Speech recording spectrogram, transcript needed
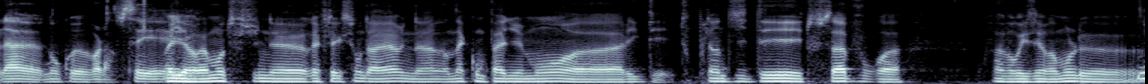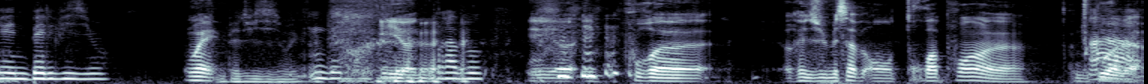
Là, euh, donc euh, voilà. Ouais, Il y a vraiment toute une réflexion derrière, une- un accompagnement euh, avec des, tout plein d'idées et tout ça pour, euh, pour favoriser vraiment le. Il y a une belle vision. Ouais. une belle vision. Et, euh, Bravo. Et, euh, et pour euh, résumer ça en trois points, euh, du coup, Ah. voilà,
